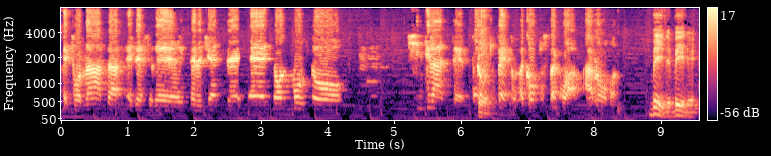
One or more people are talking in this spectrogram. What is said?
è tornata ed essere intelligente e non molto mm, scintillante, però certo. ripeto, la Coppa sta qua a Roma Bene, bene.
